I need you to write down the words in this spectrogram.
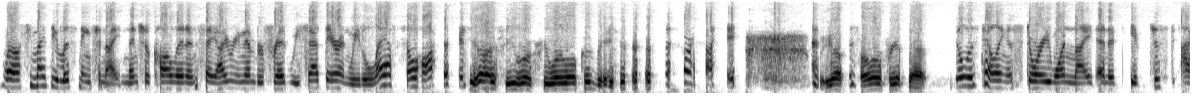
Well, she might be listening tonight, and then she'll call in and say, "I remember Fred. We sat there and we laughed so hard." Yeah, she were she very well could be. All right. But yeah, I'll never forget that. Bill was telling a story one night, and it it just I,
